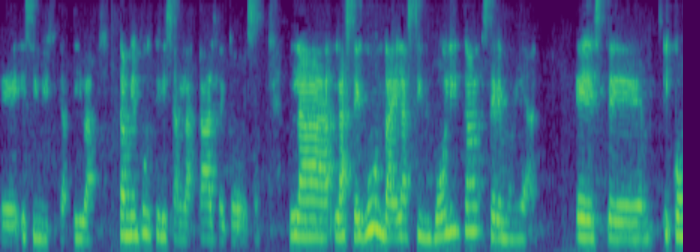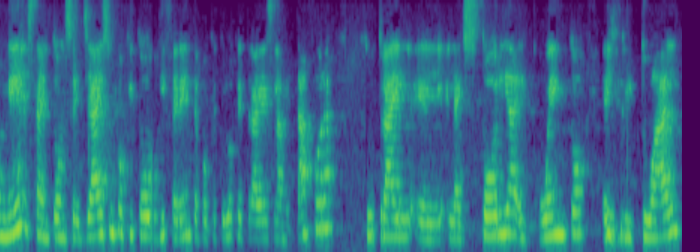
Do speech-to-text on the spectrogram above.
eh, y significativa. También puede utilizar la carta y todo eso. La, la segunda es la simbólica ceremonial. Este, y con esta entonces ya es un poquito diferente porque tú lo que traes es la metáfora, tú traes la historia, el cuento, el ritual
